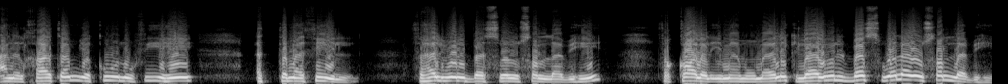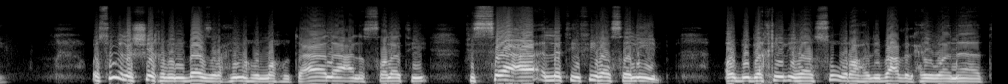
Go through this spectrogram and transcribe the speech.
عن الخاتم يكون فيه التماثيل فهل يلبس ويصلى به؟ فقال الإمام مالك لا يلبس ولا يصلى به. وسئل الشيخ بن باز رحمه الله تعالى عن الصلاة في الساعة التي فيها صليب أو بداخلها صورة لبعض الحيوانات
